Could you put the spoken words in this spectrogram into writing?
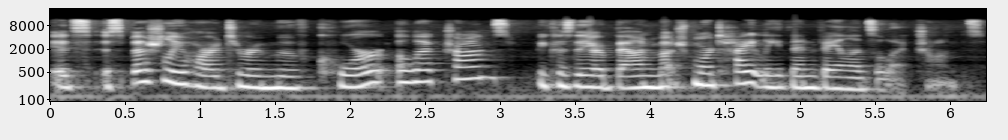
It's especially hard to remove core electrons because they are bound much more tightly than valence electrons.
